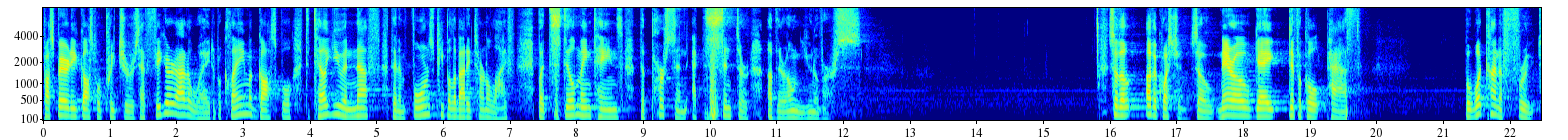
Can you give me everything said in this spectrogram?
prosperity gospel preachers have figured out a way to proclaim a gospel to tell you enough that informs people about eternal life, but still maintains the person at the center of their own universe. So, the other question so, narrow gate, difficult path, but what kind of fruit?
